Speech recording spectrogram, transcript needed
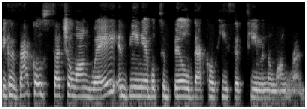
because that goes such a long way in being able to build that cohesive team in the long run.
